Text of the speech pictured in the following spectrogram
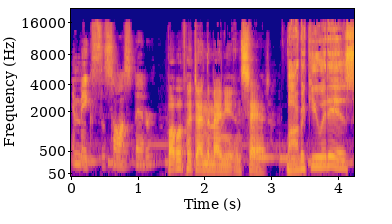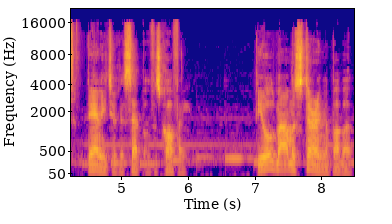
It makes the sauce better. Bubba put down the menu and said, Barbecue it is. Then he took a sip of his coffee. The old man was staring at Bubba,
